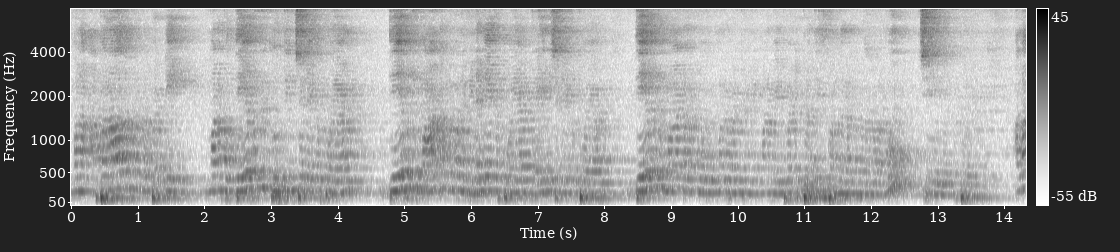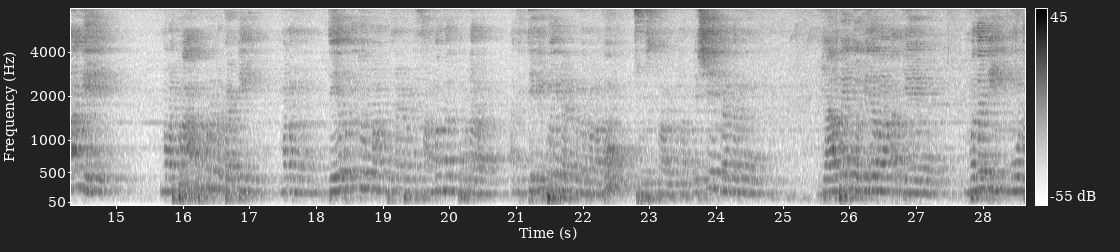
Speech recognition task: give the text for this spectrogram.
మన అపరాధములను బట్టి మనము దేవుని గుర్తించలేకపోయాం దేవుని మాటలు మనం వినలేకపోయాం గ్రహించలేకపోయాం. దేవుని మాటలకు మనం మనం ఎటువంటి ప్రతిస్పందన కూడా మనము చేయలేకపోయాం. అలాగే మన పాపములను బట్టి మనము దేవునితో మనకు ఉన్నటువంటి సంబంధం కూడా అది తెగిపోయినట్టుగా మనము చూస్తూ ఉంటాం. విషయ గ్రంథము యాభై తొమ్మిదవ అధ్యాయము మొదటి మూడు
